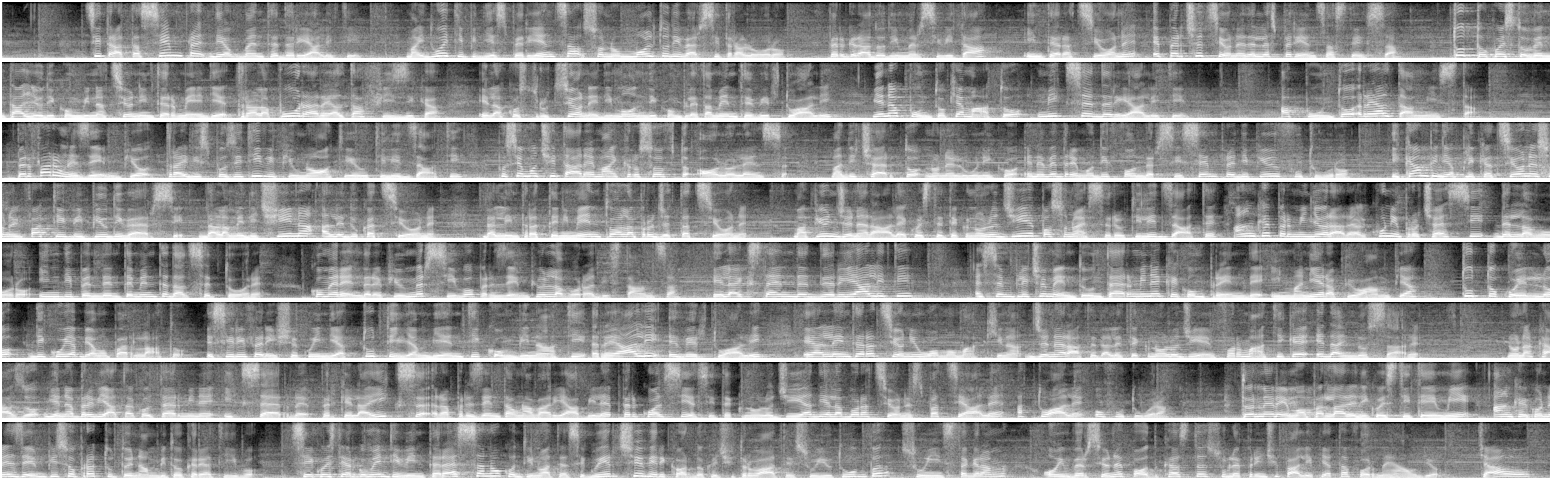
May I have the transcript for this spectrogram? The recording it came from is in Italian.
Si tratta sempre di augmented reality, ma i due tipi di esperienza sono molto diversi tra loro, per grado di immersività, interazione e percezione dell'esperienza stessa. Tutto questo ventaglio di combinazioni intermedie tra la pura realtà fisica e la costruzione di mondi completamente virtuali viene appunto chiamato mixed reality, appunto realtà mista. Per fare un esempio, tra i dispositivi più noti e utilizzati possiamo citare Microsoft HoloLens, ma di certo non è l'unico e ne vedremo diffondersi sempre di più in futuro. I campi di applicazione sono infatti i più diversi, dalla medicina all'educazione, dall'intrattenimento alla progettazione, ma più in generale queste tecnologie possono essere utilizzate anche per migliorare alcuni processi del lavoro, indipendentemente dal settore, come rendere più immersivo per esempio il lavoro a distanza. E la extended reality? È semplicemente un termine che comprende in maniera più ampia tutto quello di cui abbiamo parlato e si riferisce quindi a tutti gli ambienti combinati, reali e virtuali e alle interazioni uomo-macchina generate dalle tecnologie informatiche e da indossare. Non a caso viene abbreviata col termine XR perché la X rappresenta una variabile per qualsiasi tecnologia di elaborazione spaziale attuale o futura. Torneremo a parlare di questi temi anche con esempi soprattutto in ambito creativo. Se questi argomenti vi interessano continuate a seguirci e vi ricordo che ci trovate su YouTube, su Instagram o in versione podcast sulle principali piattaforme audio. Ciao!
